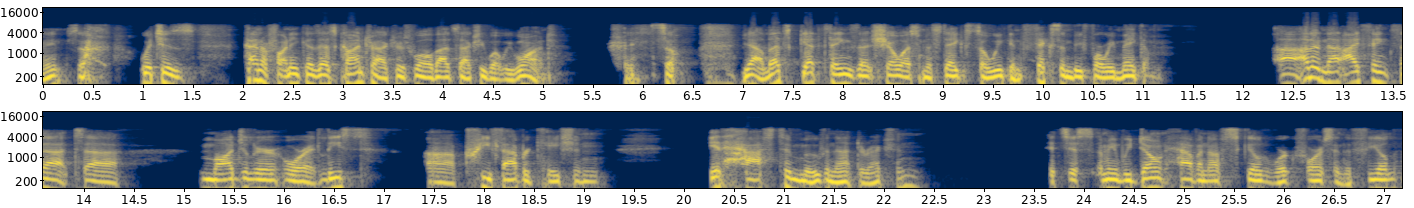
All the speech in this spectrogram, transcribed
right? So which is kind of funny because as contractors, well, that's actually what we want. Right? So yeah, let's get things that show us mistakes so we can fix them before we make them. Uh, other than that, I think that uh, modular or at least uh, prefabrication, it has to move in that direction it's just i mean we don't have enough skilled workforce in the field.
